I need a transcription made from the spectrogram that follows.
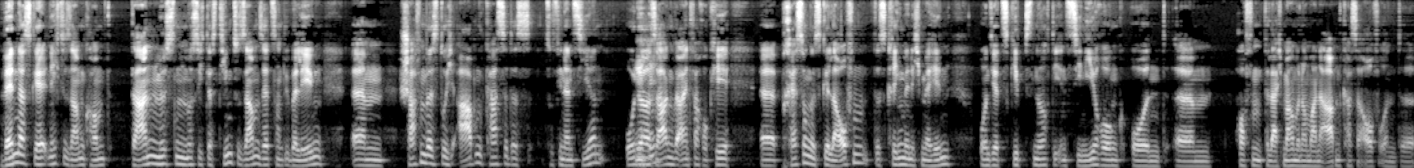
Wenn das Geld nicht zusammenkommt, dann müssen, muss sich das Team zusammensetzen und überlegen, ähm, schaffen wir es durch Abendkasse, das zu finanzieren? Oder mhm. sagen wir einfach, okay, äh, Pressung ist gelaufen, das kriegen wir nicht mehr hin. Und jetzt gibt's nur noch die Inszenierung und ähm, hoffen, vielleicht machen wir noch mal eine Abendkasse auf und äh,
